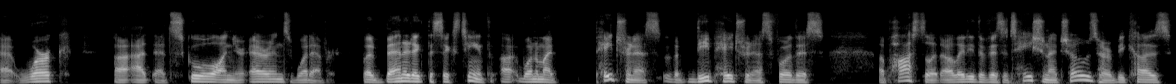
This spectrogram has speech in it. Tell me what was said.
at work, uh, at at school, on your errands, whatever. But Benedict the Sixteenth, uh, one of my patroness, the, the patroness for this apostolate, Our Lady of the Visitation, I chose her because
